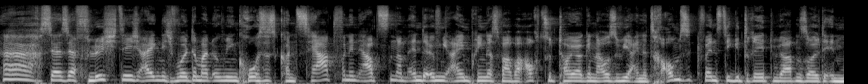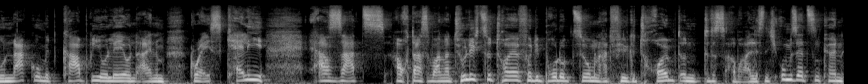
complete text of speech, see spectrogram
ach, sehr, sehr flüchtig. Eigentlich wollte man irgendwie ein großes Konzert von den Ärzten am Ende irgendwie einbringen. Das war aber auch zu teuer, genauso wie eine Traumsequenz, die gedreht werden sollte in Monaco mit Cabriolet und einem Grace Kelly Ersatz. Auch das war natürlich zu teuer für die Produktion. Man hat viel geträumt und das aber alles nicht umsetzen können.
